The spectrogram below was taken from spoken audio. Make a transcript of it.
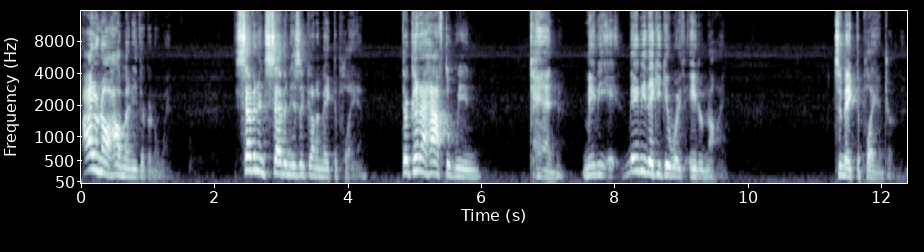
I don't know how many they're going to win. 7 and 7 isn't going to make the play in. They're going to have to win 10. Maybe eight, maybe they could get away with 8 or 9 to make the play in tournament.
